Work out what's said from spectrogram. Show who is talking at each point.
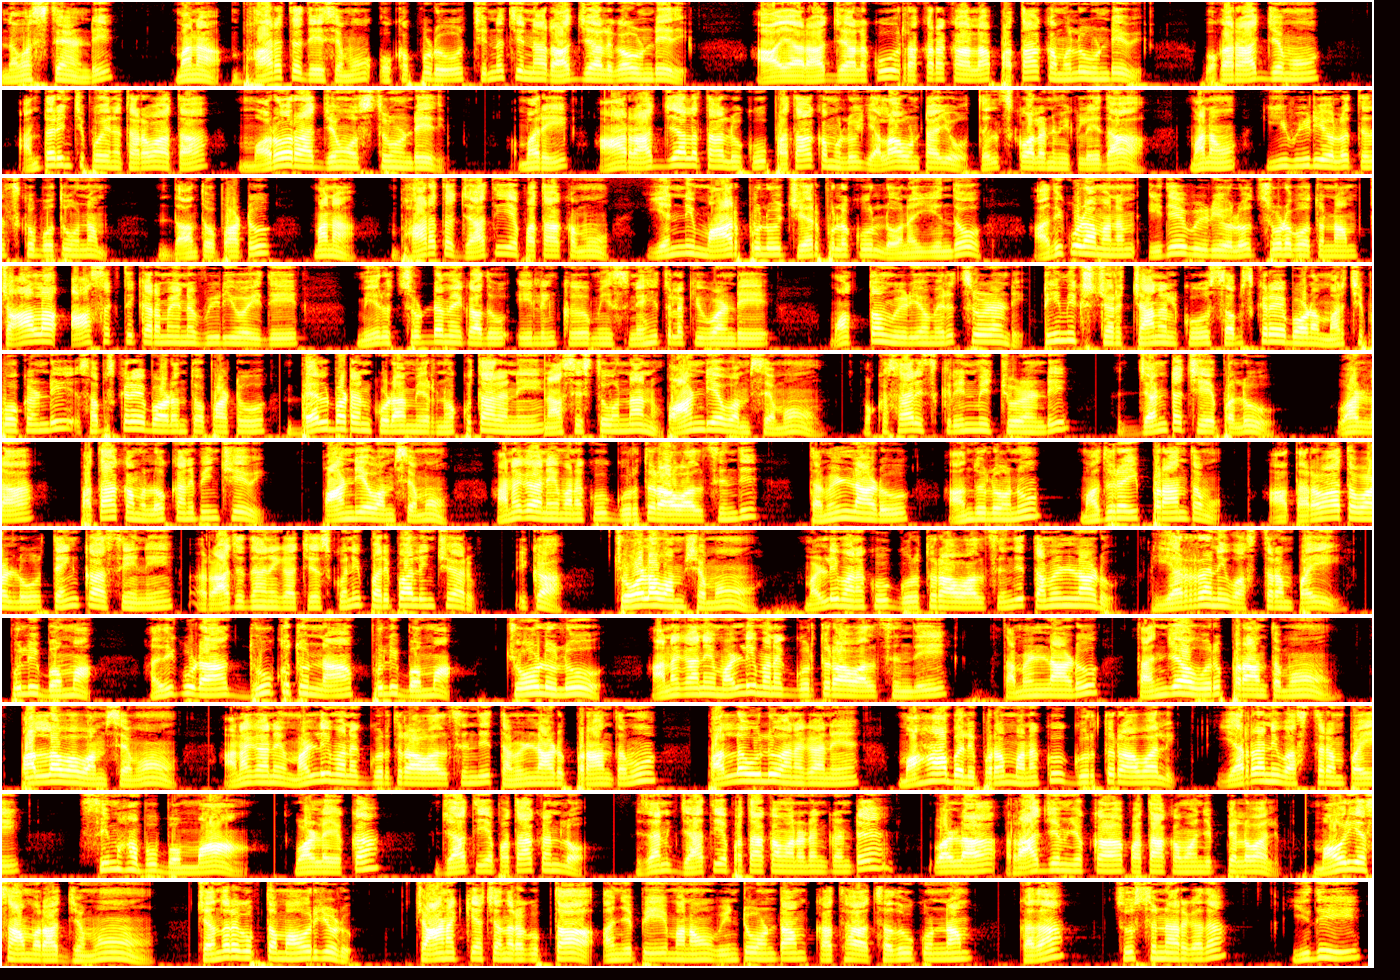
Speaker 1: నమస్తే అండి. మన భారతదేశము ఒకప్పుడు చిన్న చిన్న రాజ్యాలుగా ఉండేది. ఆయా రాజ్యాలకు రకరకాల పతాకములు ఉండేవి. ఒక రాజ్యము అంతరించిపోయిన తర్వాత మరో రాజ్యం వస్తూ ఉండేది. మరి ఆ రాజ్యాల తాలూకు పతాకములు ఎలా ఉంటాయో తెలుసుకోవాలని మీకు లేదా? మనం ఈ వీడియోలో తెలుసుకోబోతూ ఉన్నాం. దాంతోపాటు మన భారత జాతీయ పతాకము ఎన్ని మార్పులు చేర్పులకు లోనయ్యిందో అది కూడా మనం ఇదే వీడియోలో చూడబోతున్నాం. చాలా ఆసక్తికరమైన వీడియో ఇది. మీరు చూడడమే కాదు ఈ లింక్ మీ స్నేహితులకు ఇవ్వండి. మొత్తం వీడియో మీరు చూడండి. టీమిక్స్చర్ ఛానల్కు సబ్స్క్రైబ్ అవడం మర్చిపోకండి. సబ్స్క్రైబ్ అవడంతో పాటు బెల్ బటన్ కూడా మీరు నొక్కుతారని ఆశిస్తూ ఉన్నాను. పాండ్య వంశము. ఒకసారి స్క్రీన్ మీద చూడండి. జంట చేపలు వాళ్ళ పతాకంలో కనిపించేవి. పాండ్య వంశము. అనగానే మనకు గుర్తు రావాల్సింది తమిళనాడు అందులోనూ మధురై ప్రాంతము. ఆ తర్వాత వాళ్ళు తెంకాశీని రాజధానిగా చేసుకుని పరిపాలించారు. ఇక చోళ వంశము మళ్ళీ మనకు గుర్తు రావాల్సింది తమిళనాడు. ఎర్రని వస్త్రంపై పులి బొమ్మ. అది కూడా దూకుతున్న పులి బొమ్మ. చోళులు. అనగానే మళ్ళీ మనకు గుర్తు రావాల్సింది తమిళనాడు తంజావూరు ప్రాంతము. పల్లవ వంశము. అనగానే మళ్ళీ మనకు గుర్తు రావాల్సింది తమిళనాడు ప్రాంతము. పల్లవులు అనగానే మహాబలిపురం మనకు గుర్తు రావాలి. ఎర్రని వస్త్రంపై సింహపు బొమ్మ. వాళ్ళ యొక్క జాతీయ పతాకంలో. నిజానికి జాతీయ పతాకం అనడం కంటే వాళ్ళ రాజ్యం యొక్క పతాకం అని చెప్పి పిలవాలి. మౌర్య సామ్రాజ్యము చంద్రగుప్త మౌర్యుడు చాణక్య చంద్రగుప్త అని చెప్పి మనం వింటూ ఉంటాం కథ చదువుకున్నాం కదా? చూస్తున్నారు కదా? ఇది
